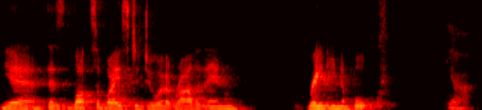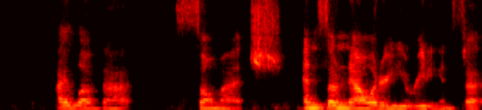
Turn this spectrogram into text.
yeah, there's lots of ways to do it rather than reading a book. Yeah, I love that so much. And so now what are you reading instead?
